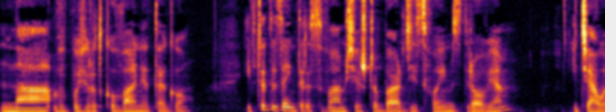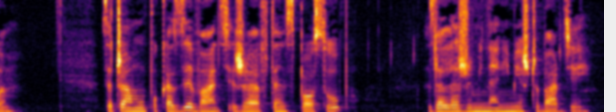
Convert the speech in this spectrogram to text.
na wypośrodkowanie tego. I wtedy zainteresowałam się jeszcze bardziej swoim zdrowiem i ciałem. Zaczęłam mu pokazywać, że w ten sposób zależy mi na nim jeszcze bardziej.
